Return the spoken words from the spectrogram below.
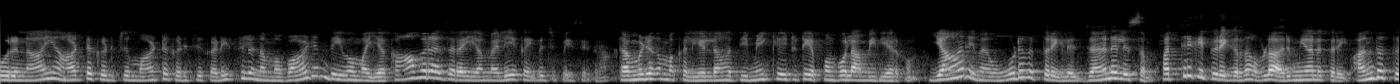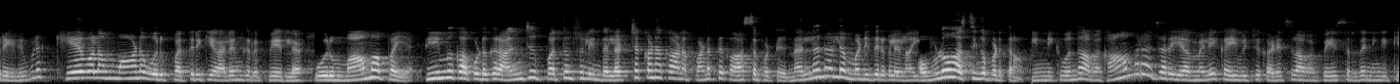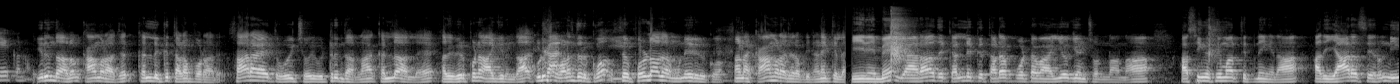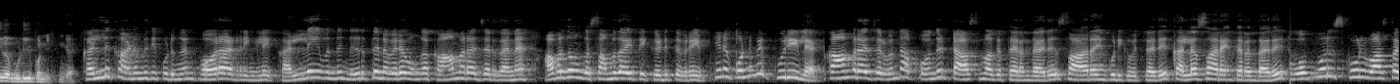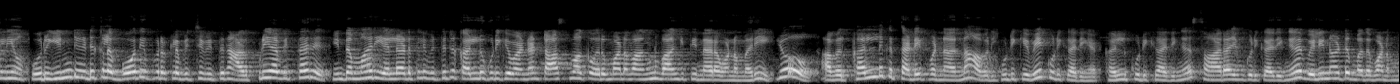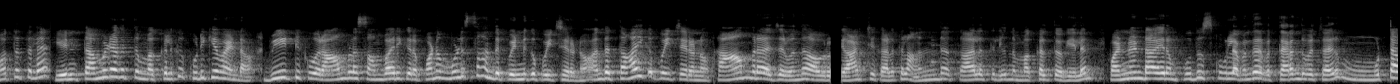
ஒரு நாயை ஆட்டை கடிச்சு மாட்டை கடிச்சு கடைசியில் நம்ம வாழும் தெய்வம் ஐயா காமராஜர் ஐயா மேலேயே கை வச்சு பேசியிருக்கிறான். தமிழக மக்கள் எல்லாத்தையுமே கேட்டுட்டு எப்போ போல அமைதியா இருக்கும். யார் இவன்? ஊடகத்துறையில் ஜேர்னலிசம் பத்திரிகை துறைங்கிறது அவ்வளோ அருமையான துறை. அந்த துறையில் இவ்வளோ கேவலமான ஒரு பத்திரிகையாளங்கிற பேர்ல ஒரு மாமா பையன் திமுக கொடுக்குற அஞ்சு பத்துன்னு சொல்லி இந்த லட்சக்கணக்கான பணத்துக்கு ஆசைப்பட்டு நல்ல நல்ல மனிதர்கள் எல்லாம் அவ்வளோ அசிங்கப்படுத்துறான். இன்னைக்கு வந்து அவன் காமராஜர் ஐயா மேலே கை வச்சு கடைசியில் அவன் பேசுறதை நீங்க கேட்கணும். இருந்தாலும் காமராஜர் கல்லுக்கு தடை போறாரு சாராயத்தை ஒழிச்சு விட்டுருந்தாருன்னா கல்லால அது விற்பனை ஆகியிருந்தா குடும்பம் வளர்ந்துருக்கும். பொருளாதாரம் முன்னேறி இருக்கும். ஆனா காமராஜர் அப்படி நினைக்கல. இனிமே யாராவது கல்லுக்கு தடை போட்டவன் அயோக்கியன்னு சொன்னான்னா அசிங்க திட்டினீங்கன்னா அது யாரை சேரும் நீங்களே முடிவு பண்ணிக்கோங்க. கல்லுக்கு அனுமதி கொடுங்கன்னு போராடுறீங்களே கல்லை வந்து நிறுத்தினவரே உங்க காமராஜர் தானே அவர் தான் உங்க சமுதாயத்தை கெடுத்தவரே. எனக்கு ஒண்ணுமே புரியல. காமராஜர் வந்து அப்போ வந்து டாஸ்மாக திறந்தாரு சாராயம் குடிக்க வச்சாரு கள்ள சாராயம் திறந்தாரு. ஒவ்வொரு ஸ்கூல் வாசல்லையும் ஒரு இண்டு இடுக்கல போதைப் பொருட்களை வச்சு வித்துனா அப்படியா வித்தாரு? இந்த மாதிரி எல்லா இடத்துலயும் வித்துட்டு கல்லு குடிக்க வேண்டாம் டாஸ்மாக் வருமானம் வாங்கணும் வாங்கி தின்னார உன்ன மாதிரி? யோ அவர் கல்லுக்கு தடை பண்ணாருன்னா அவர் குடிக்கவே குடிக்காதீங்க. கல் குடிக்காதீங்க சாராயம் குடிக்காதீங்க வெளிநாட்டு மதவானம் மொத்தத்துல என் தமிழகத்து மக்களுக்கு குடிக்க வேண்டாம். வீட்டுக்கு ஒரு ஆம்பளை சம்பாதிக்கிற பணம் முழுசா அந்த பெண்ணுக்கு போய் சேரணும். அந்த தாய்க்கு போய் சேரணும். காமராஜர் வந்து அவர் ஆட்சி காலத்துல அந்த காலத்துல இருந்த மக்கள் தொகையில பன்னெண்டாயிரம் புது ஸ்கூல்ல வந்து திறந்து வச்சாரு முட்டா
